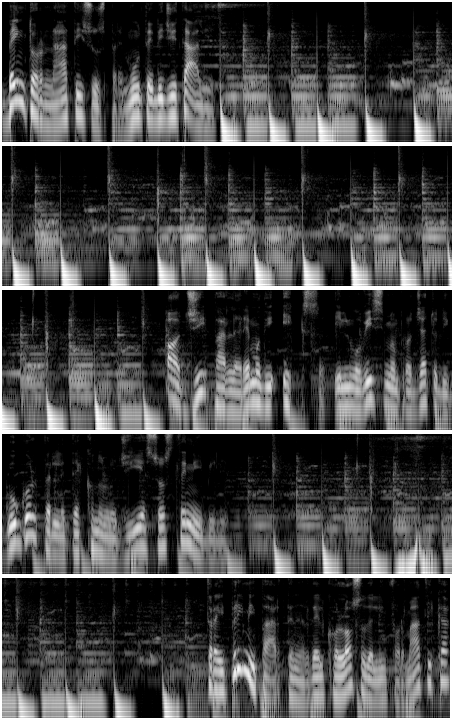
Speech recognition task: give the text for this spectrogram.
Bentornati su Spremute Digitali. Oggi parleremo di X, il nuovissimo progetto di Google per le tecnologie sostenibili. Tra i primi partner del colosso dell'informatica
